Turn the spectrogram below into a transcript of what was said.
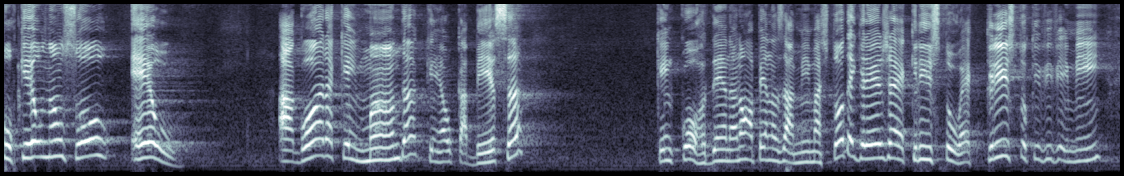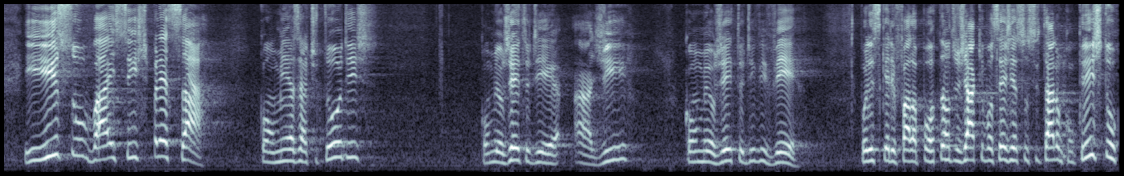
Porque eu não sou eu. Agora quem manda, quem é o cabeça, quem coordena não apenas a mim, mas toda a igreja é Cristo, é Cristo que vive em mim, e isso vai se expressar com minhas atitudes, com meu jeito de agir, com o meu jeito de viver. Por isso que ele fala, portanto, já que vocês ressuscitaram com Cristo,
